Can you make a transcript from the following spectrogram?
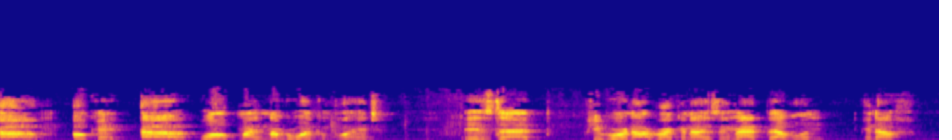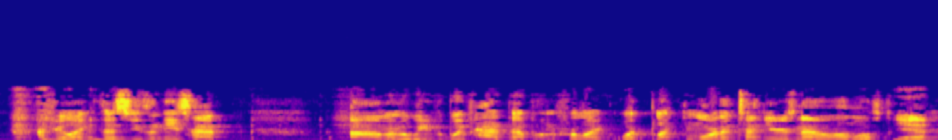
Um, okay. Uh, well, my number one complaint is that people are not recognizing Matt Devlin enough. I feel like this season he's had. Um, I mean, we've we've had Devlin for like what, like more than ten years now, almost. Yeah.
